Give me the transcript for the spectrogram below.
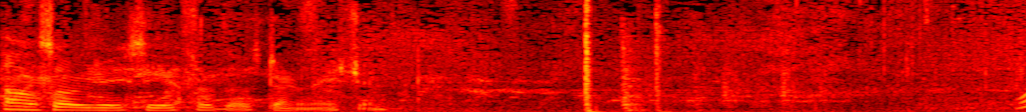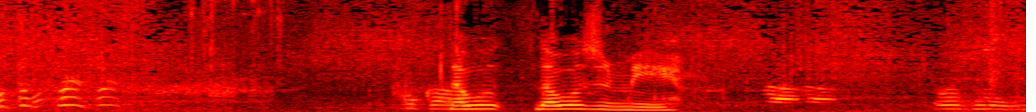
Oh, sorry, JC. I thought that was domination. What the frick? Oh god. That was that wasn't me. It was me.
